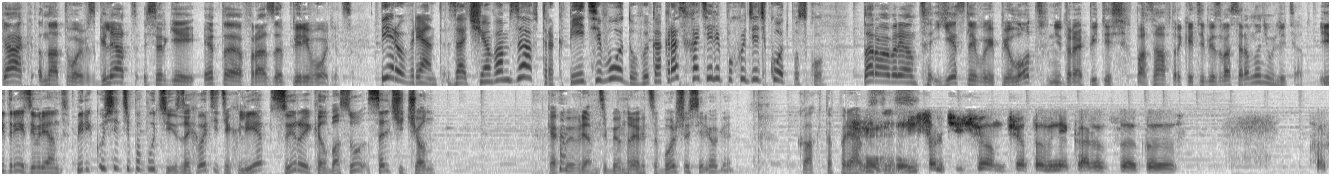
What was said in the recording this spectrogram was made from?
Как, на твой взгляд, Сергей, эта фраза переводится? Первый вариант. Зачем вам завтрак? Пейте воду. Вы как раз хотели похудеть к отпуску. Второй вариант. Если вы пилот, не торопитесь, позавтракайте, без вас все равно не улетят. И третий вариант. Перекусите по пути. Захватите хлеб, сыр и колбасу, сальчичон. Какой вариант тебе нравится больше, Серега? Как-то прямо И здесь. сальчичон, что-то мне кажется, это... как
